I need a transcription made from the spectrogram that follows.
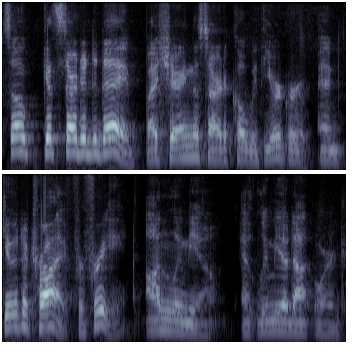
So get started today by sharing this article with your group and give it a try for free on Loomio at loomio.org.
